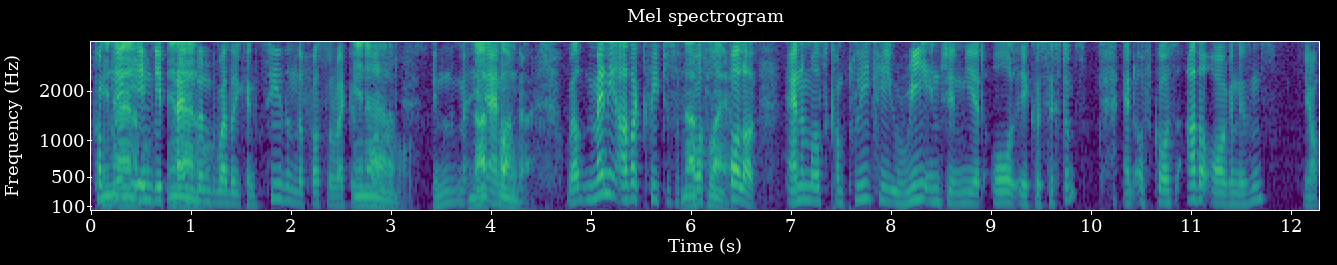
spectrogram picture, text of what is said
Completely animals, independent animals. whether you can see them in the fossil record In or animals, not. In, in not fungi. Well, many other creatures, of Not course, plants. followed. Animals completely re-engineered all ecosystems, and of course, other organisms, you know,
